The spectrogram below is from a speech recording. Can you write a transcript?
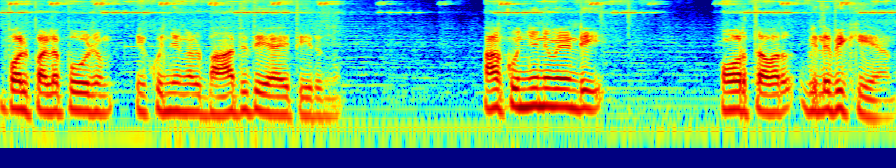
അപ്പോൾ പലപ്പോഴും ഈ കുഞ്ഞുങ്ങൾ ബാധിതയായിത്തീരുന്നു ആ കുഞ്ഞിനു വേണ്ടി ഓർത്തവർ വിലപിക്കുകയാണ്.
